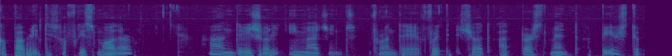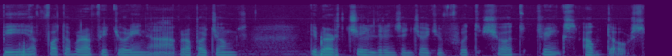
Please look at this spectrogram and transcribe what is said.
capabilities of his mother, and the visual images from the Fruit Shoot advertisement appears to be a photograph featuring a group of young diverse children enjoying Fruit Shoot drinks outdoors.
